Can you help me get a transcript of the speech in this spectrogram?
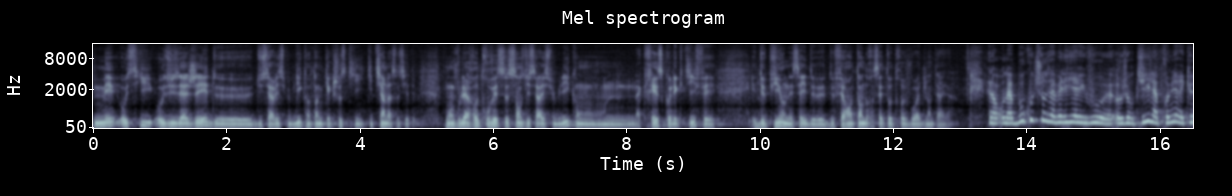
mais aussi aux usagers du service public en tant que quelque chose qui, tient la société. on voulait retrouver ce sens du service public, on, a créé ce collectif et, depuis on essaye de faire entendre cette autre voix de l'intérieur. Alors, on a beaucoup de choses à balayer avec vous euh, aujourd'hui. La première est que,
